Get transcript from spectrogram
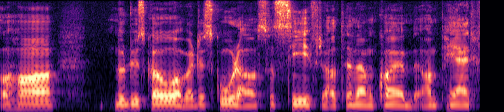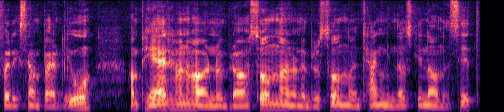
å ha når du skal over til skolen og så si fra til dem hva han Per, f.eks. Jo, han Per han har noe bra sånn, han har det bra sånn, han tegner og skriver navnet sitt.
